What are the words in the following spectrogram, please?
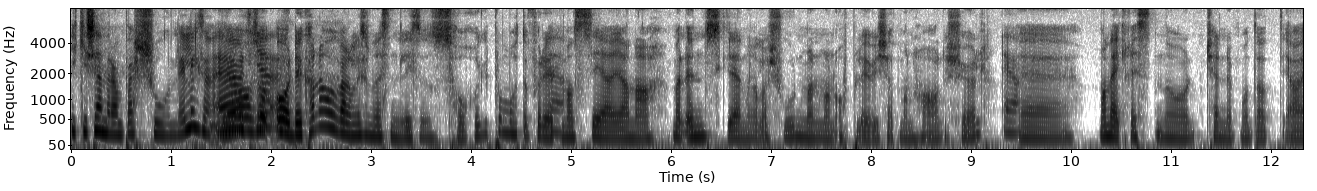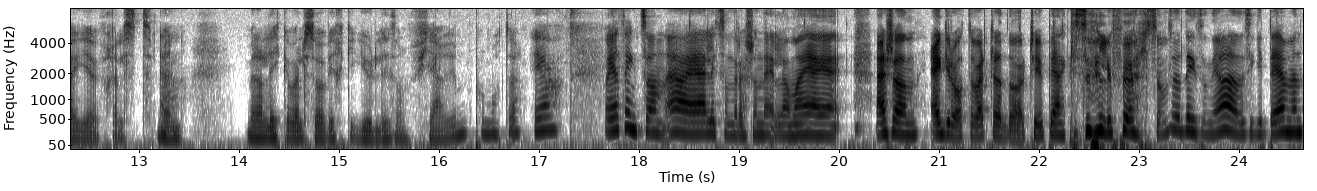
Ikke kjenner ham personlig, liksom. Jeg ja, vet og, ikke. og det kan òg være liksom, nesten litt sånn sorg, på en måte, fordi Ja. man ser gjerne Man ønsker en relasjon, men man opplever ikke at man har det sjøl. Ja. Eh, man er kristen og kjenner på en måte at ja, jeg er frelst, men, men allikevel så virker Gud litt sånn fjern, på en måte. Ja. Og jeg tenkte sånn, ja, jeg er litt sånn rasjonell av meg. Jeg, er sånn, jeg gråter hvert tredje år, type. Jeg er ikke så veldig følsom, så jeg tenkte sånn, ja, det er sikkert det. Men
